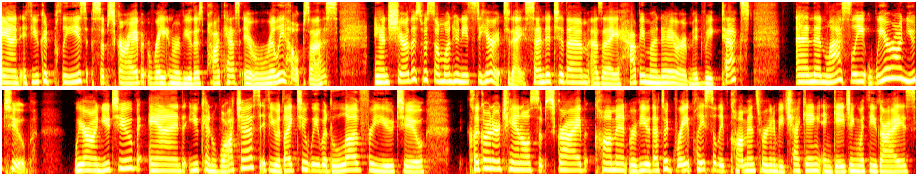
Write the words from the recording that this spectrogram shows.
And if you could please subscribe, rate, and review this podcast, it really helps us. And share this with someone who needs to hear it today. Send it to them as a happy Monday or a midweek text. And then lastly, we are on YouTube. We are on YouTube and you can watch us if you would like to. We would love for you to click on our channel, subscribe, comment, review. That's a great place to leave comments. We're going to be checking, engaging with you guys.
